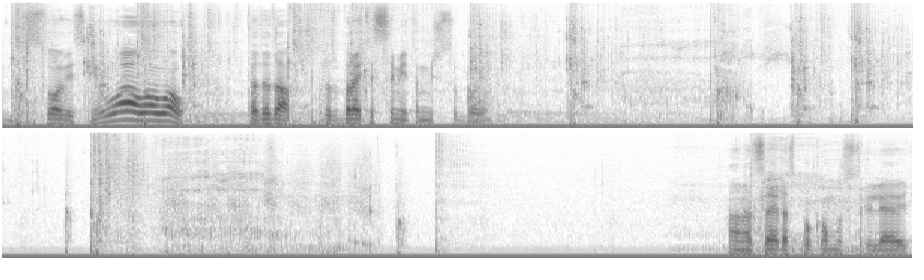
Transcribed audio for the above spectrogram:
Безсовісні. Вау, вау, вау! Та-да-да, розбирайтеся самі там між собою. На цей раз по кому стріляють?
